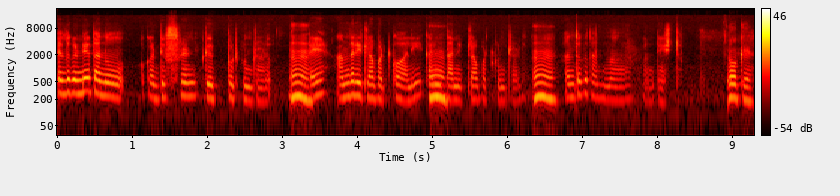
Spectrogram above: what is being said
ఎందుకంటే తను ఒక డిఫరెంట్ గ్రిప్ పట్టుకుంటాడు. అంటే అందరు ఇట్లా పట్టుకోవాలి కానీ తను ఇట్లా పట్టుకుంటాడు. అందుకు తను అంటే ఇష్టం. ఓకే.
